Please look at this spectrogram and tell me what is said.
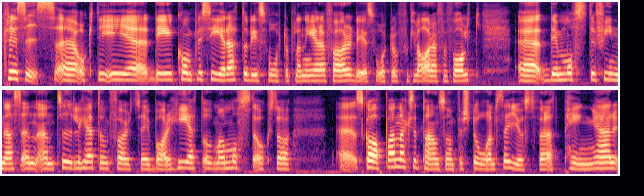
Precis, eh, och det är, det är komplicerat och det är svårt att planera för. Det är svårt att förklara för folk. Eh, det måste finnas en, en tydlighet och en förutsägbarhet och man måste också Eh, skapa en acceptans och en förståelse just för att pengar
